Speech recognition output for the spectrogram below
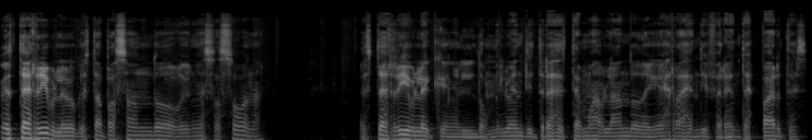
Es terrible lo que está pasando en esa zona. Es terrible que en el 2023 estemos hablando de guerras en diferentes partes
